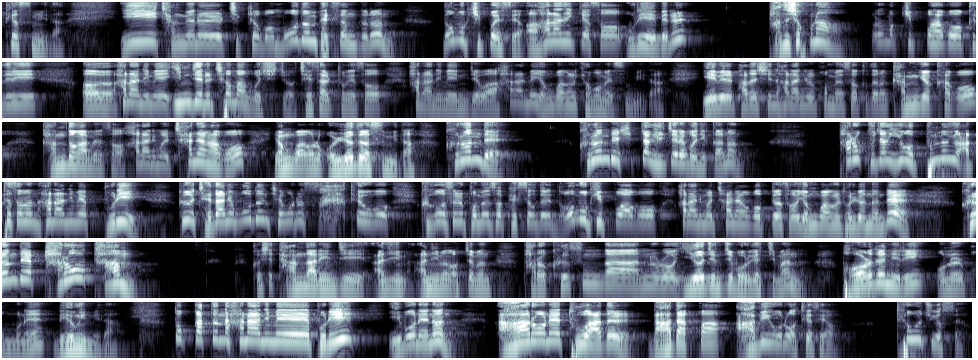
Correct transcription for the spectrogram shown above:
태웠습니다. 이 장면을 지켜본 모든 백성들은 너무 기뻐했어요. 아, 하나님께서 우리 예배를 받으셨구나. 그래서 막 기뻐하고 그들이 어, 하나님의 임재를 체험한 것이죠. 제사를 통해서 하나님의 임재와 하나님의 영광을 경험했습니다. 예배를 받으신 하나님을 보면서 그들은 감격하고 감동하면서 하나님을 찬양하고 영광을 올려들었습니다. 그런데 그런데 10장 1절에 보니까는 바로 9장 이거 분명히 앞에서는 하나님의 불이 그 재단의 모든 재물을 싹 태우고 그것을 보면서 백성들이 너무 기뻐하고 하나님을 찬양하고 엎드려서 영광을 돌렸는데 그런데 바로 다음 그것이 다음 날인지 아니, 아니면 어쩌면 바로 그 순간으로 이어진지 모르겠지만 벌어진 일이 오늘 본문의 내용입니다. 똑같은 하나님의 불이 이번에는 아론의 두 아들 나답과 아비우를 어떻게 하세요? 태워 죽였어요.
